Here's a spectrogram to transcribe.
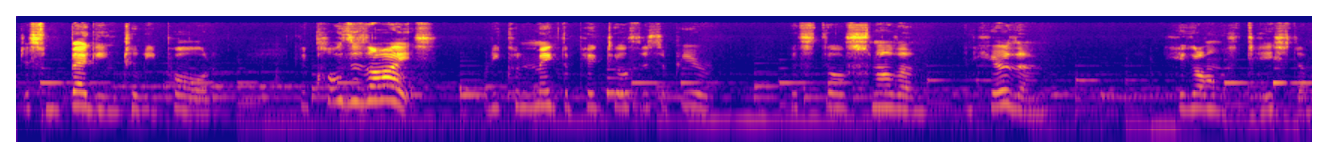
just begging to be pulled. He closed his eyes, but he couldn't make the pigtails disappear. He could still smell them and hear them. He could almost taste them.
